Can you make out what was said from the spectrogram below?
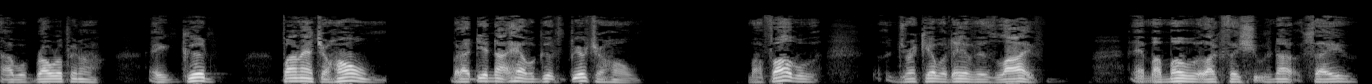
I was brought up in a, a good financial home, but I did not have a good spiritual home. My father drank every day of his life. And my mother, like I say, she was not saved.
